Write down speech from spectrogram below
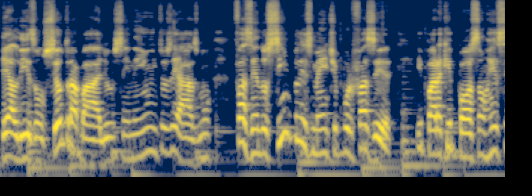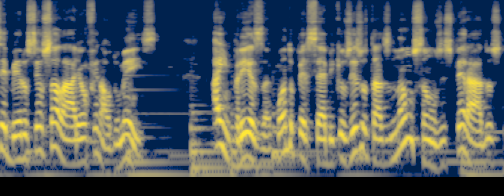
Realizam seu trabalho sem nenhum entusiasmo, fazendo simplesmente por fazer e para que possam receber o seu salário ao final do mês. A empresa, quando percebe que os resultados não são os esperados,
